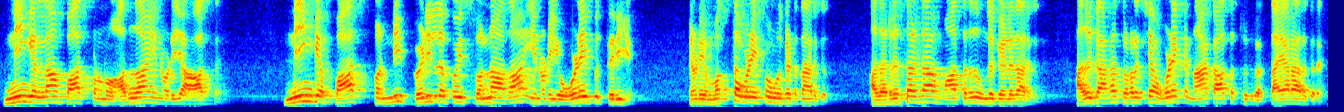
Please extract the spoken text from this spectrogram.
நீங்க எல்லாம் பாஸ் பண்ணணும். அதுதான் என்னுடைய ஆசை. நீங்க பாஸ் பண்ணி வெளியில போய் சொன்னாதான் என்னுடைய உழைப்பு தெரியும். என்னுடைய மொத்த உழைப்பு உங்ககிட்ட தான் இருக்குது. அதை ரிசல்ட்டா மாத்துறது உங்க கையில தான் இருக்குது. அதுக்காக தொடர்ச்சியா உழைக்க நான் காத்துட்டு இருக்கிறேன் தயாரா இருக்கிறேன்.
